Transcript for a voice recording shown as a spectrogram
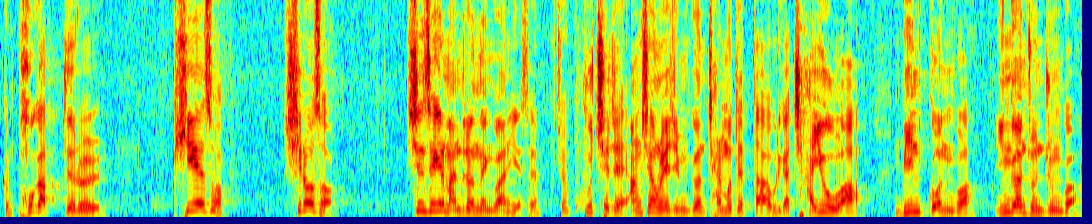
그 폭압들을 피해서 싫어서 신세계를 만들어낸 거 아니겠어요? 그렇죠? 구체제, 앙시앙 레짐 이건 잘못됐다. 우리가 자유와 민권과 인간 존중과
